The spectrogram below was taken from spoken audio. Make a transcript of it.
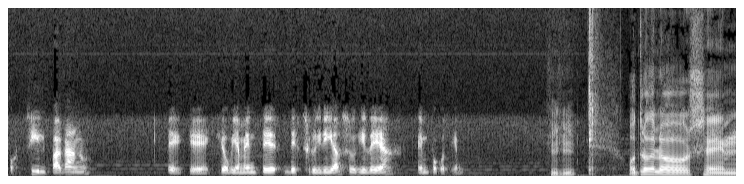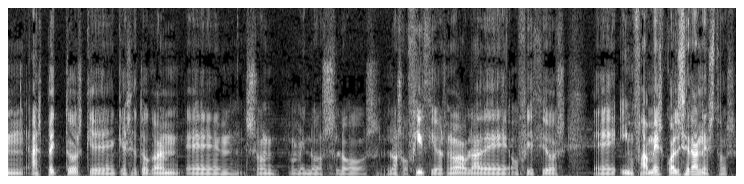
hostil pagano eh, que, obviamente destruiría sus ideas en poco tiempo. Otro de los em, aspectos que, se tocan em, son los, los, los, oficios, ¿no? Habla de oficios eh, infames. ¿Cuáles serán estos?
